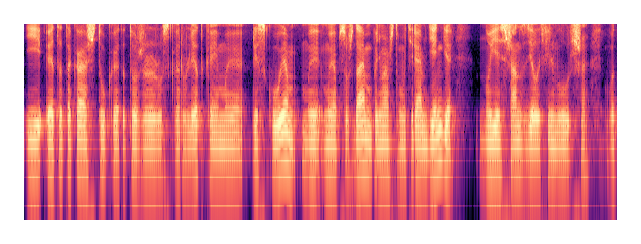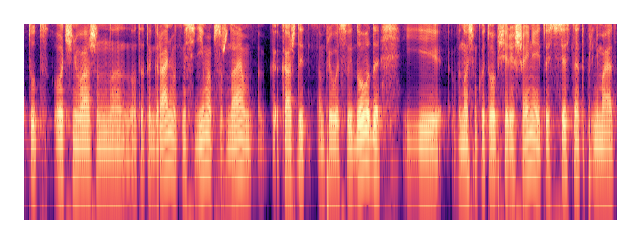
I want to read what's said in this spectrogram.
И это такая штука, это тоже русская рулетка, и мы рискуем, мы, мы обсуждаем, мы понимаем, что мы теряем деньги, но есть шанс сделать фильм лучше. Вот тут очень важен э, вот эта грань. Вот мы сидим, обсуждаем, каждый там приводит свои доводы и выносим какое-то общее решение. И то есть, естественно, это принимает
